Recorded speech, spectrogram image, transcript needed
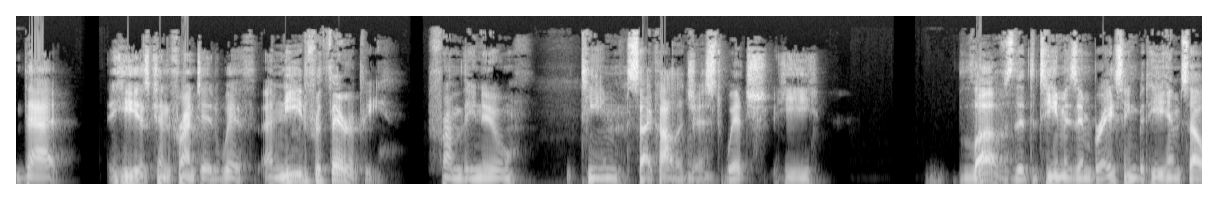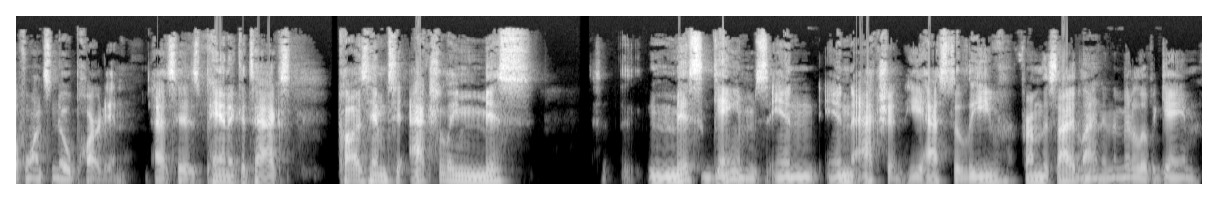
that he is confronted with a need for therapy from the new team psychologist, mm-hmm. which he loves that the team is embracing, but he himself wants no part in, as his panic attacks cause him to actually miss miss games in in action. He has to leave from the sideline mm-hmm. in the middle of a game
